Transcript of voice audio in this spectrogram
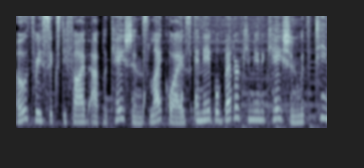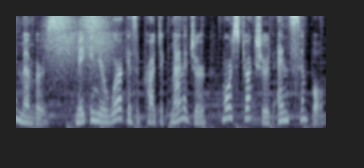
O365 applications likewise enable better communication with team members, making your work as a project manager more structured and simple.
